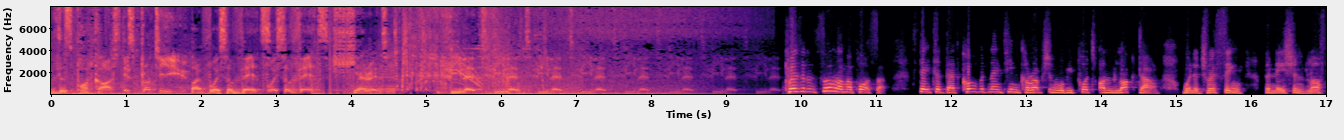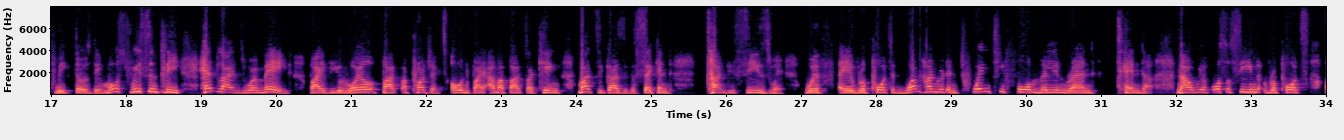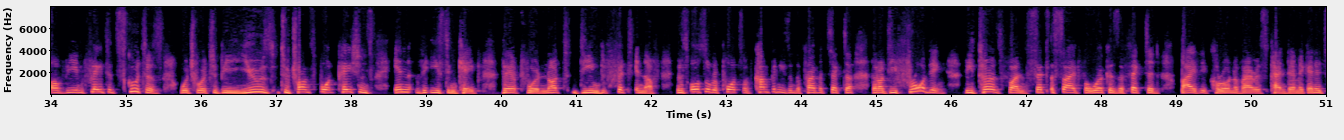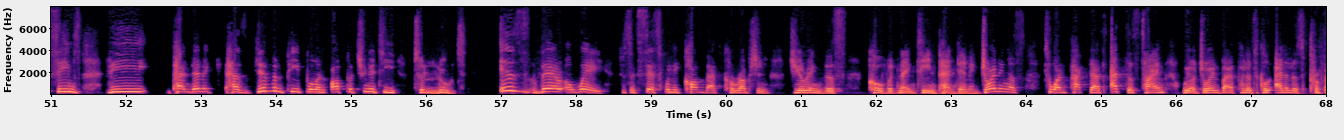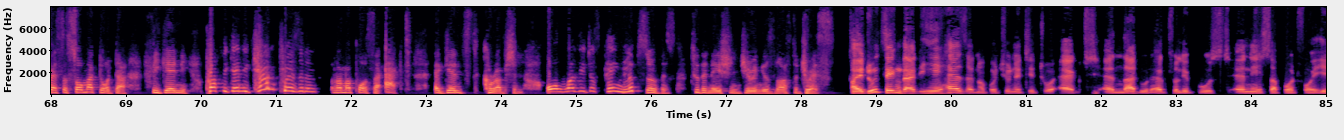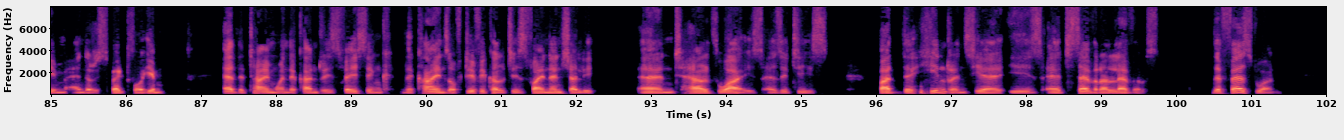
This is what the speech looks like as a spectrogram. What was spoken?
This podcast is brought to you by Voice of Wits. Voice of Wits. Hear it. Feel it. Feel it. Feel it. Feel it. Feel it. Feel it. Feel it. Feel it. President Cyril Ramaphosa stated that COVID 19 corruption will be put on lockdown when addressing the nation last week, Thursday. Most recently, headlines were made by the Royal Bhaca project owned by AmaBhaca King Madzikane II Thandi Sizwe with a reported 124 million rand tender. Now, we have also seen reports of the inflated scooters, which were to be used to transport patients in the Eastern Cape that were not deemed fit enough. There's also reports of companies in the private sector that are defrauding the TERS fund set aside for workers affected by the coronavirus pandemic. And it seems the pandemic has given people an opportunity to loot. Is there a way to successfully combat corruption during this COVID 19 pandemic? Joining us to unpack that at this time, we are joined by a political analyst Professor Somadoda Fikeni. Prof Fikeni, can President Ramaphosa act against corruption? Or was he just paying lip service to the nation during his last address? I do think that he has an opportunity to act, and that would actually boost any support for him and respect for him at the time when the country is facing the kinds of difficulties financially and health wise as it is. But the hindrance here is at several levels. The first one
